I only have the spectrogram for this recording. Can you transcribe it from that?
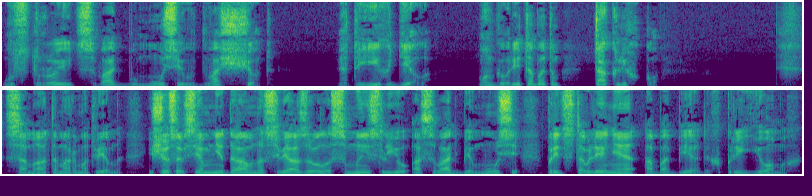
устроить свадьбу Муси в два счета. Это их дело. Он говорит об этом так легко. Сама Тамара Матвеевна еще совсем недавно связывала с мыслью о свадьбе Муси представления об обедах, приемах,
